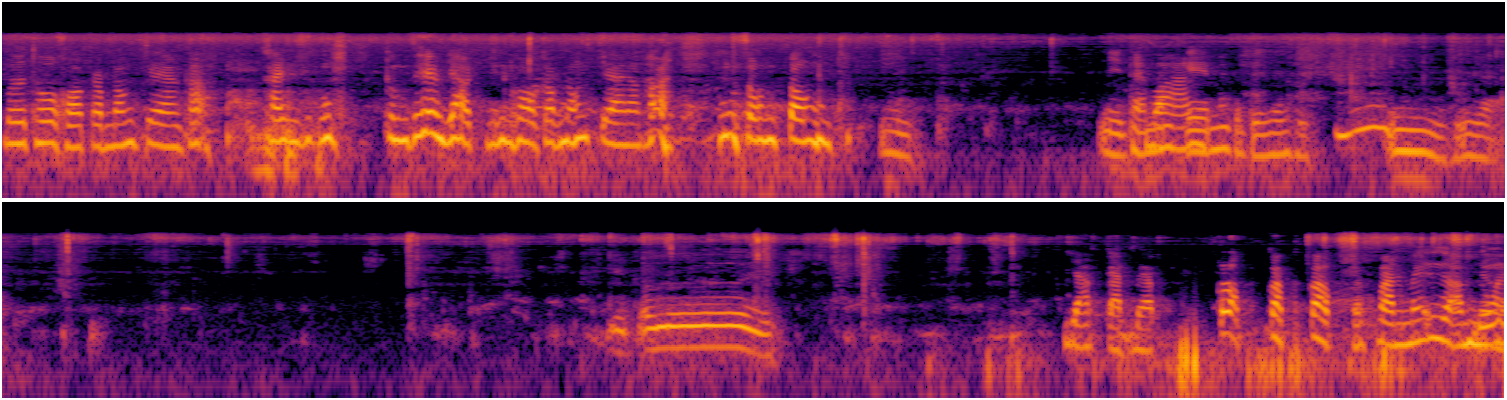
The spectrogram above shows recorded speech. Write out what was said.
เบอร์โทรขอกับน้องแจงค่ะ ใครที่กรุงเทพอยากกินขอกับน้องแจงนะคะส่งตรงอืมนี่ถ้าหมันวานเกมันก็เป็นจังซี่อืมนี่แหละเด็ดเอาเลย อยากกัดแบบกรอบกรอบกรอบแต่ฟันไม่เอื้ออำนวย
